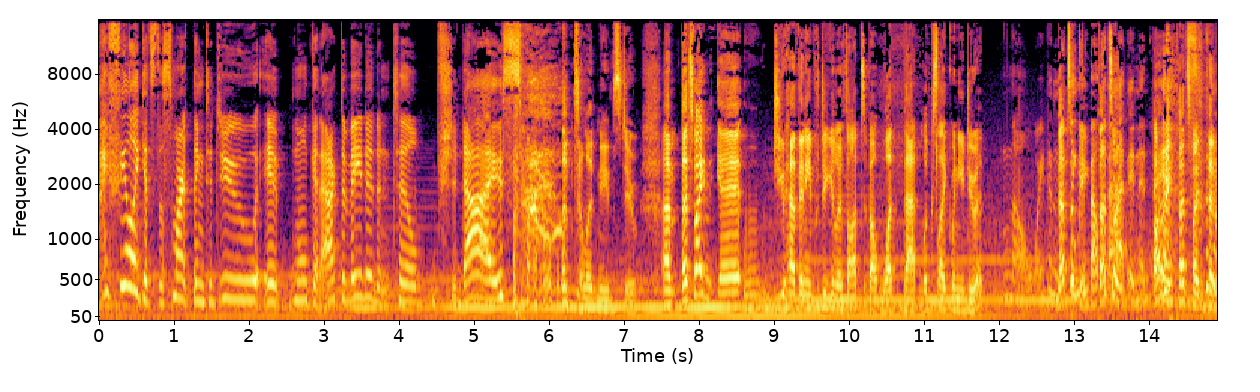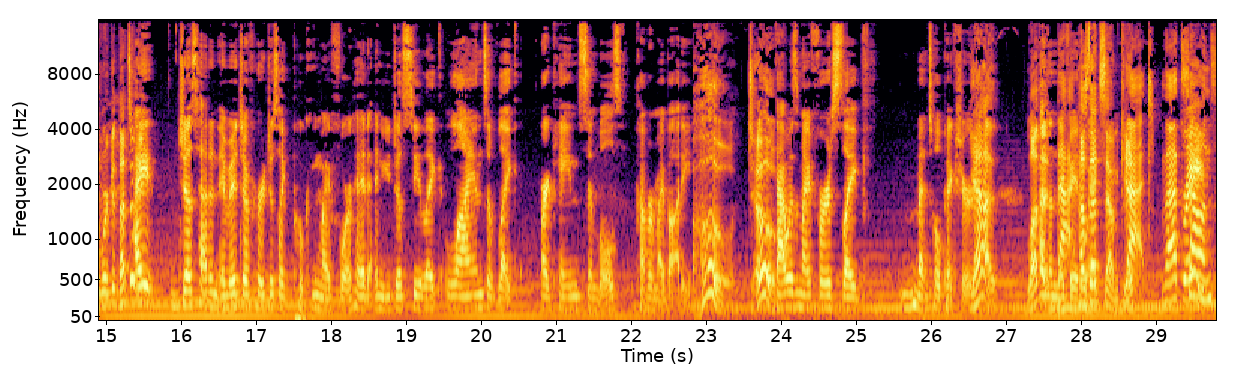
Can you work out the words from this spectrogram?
I feel like it's the smart thing to do. It won't get activated until she dies. So Until it needs to. Um, that's fine. Uh, do you have any particular thoughts about what that looks like when you do it? No, I didn't That's think okay. about That's that all right. in advance. All right, that's fine. Then we're good. That's okay. I just had an image of her just like poking my forehead, and you just see like lines of like arcane symbols cover my body. oh, dope. That was my first like mental picture. yeah, love And it. then they How's that sound, Kit? That that Great. sounds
